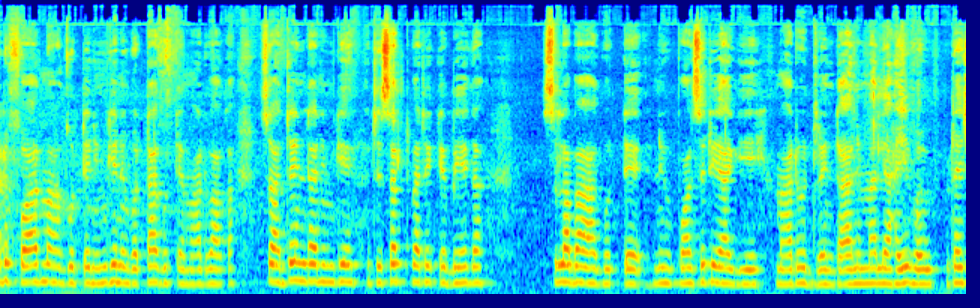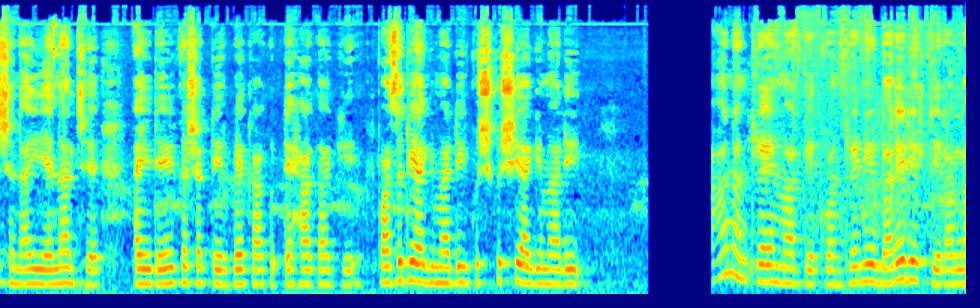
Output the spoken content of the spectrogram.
ಅದು ಫಾರ್ಮ್ ಆಗುತ್ತೆ, ನಿಮಗೇನು ಗೊತ್ತಾಗುತ್ತೆ ಮಾಡುವಾಗ. ಸೊ ಅದರಿಂದ ನಿಮಗೆ ರಿಸಲ್ಟ್ ಬರೋಕ್ಕೆ ಬೇಗ ಸುಲಭ ಆಗುತ್ತೆ. ನೀವು ಪಾಸಿಟಿವ್ ಆಗಿ ಮಾಡೋದ್ರಿಂದ ನಿಮ್ಮಲ್ಲಿ high vibration high energy high ದೈವಿಕ ಶಕ್ತಿ ಇರಬೇಕಾಗುತ್ತೆ. ಹಾಗಾಗಿ ಪಾಸಿಟಿವ್ ಆಗಿ ಮಾಡಿ ಖುಷಿ ಖುಷಿಯಾಗಿ ಮಾಡಿ. ಆ ಟ್ರೈನ್ ಮಾಡಬೇಕು ಅಂದರೆ ನೀವು ಬರೆದಿರ್ತೀರಲ್ಲ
